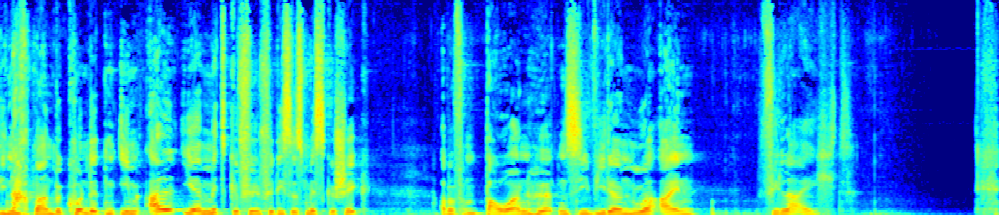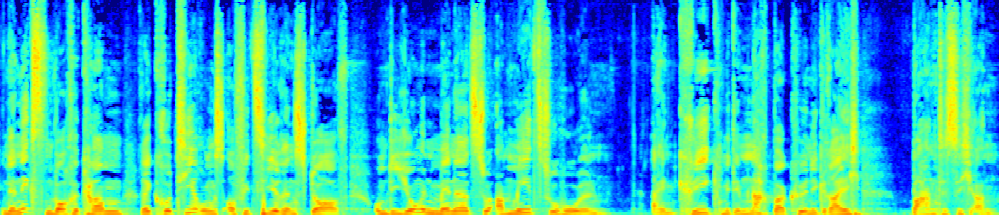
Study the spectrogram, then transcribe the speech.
Die Nachbarn bekundeten ihm all ihr Mitgefühl für dieses Missgeschick, aber vom Bauern hörten sie wieder nur ein Vielleicht. In der nächsten Woche kamen Rekrutierungsoffiziere ins Dorf, um die jungen Männer zur Armee zu holen. Ein Krieg mit dem Nachbarkönigreich bahnte sich an.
